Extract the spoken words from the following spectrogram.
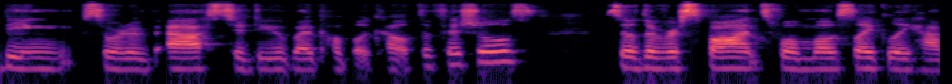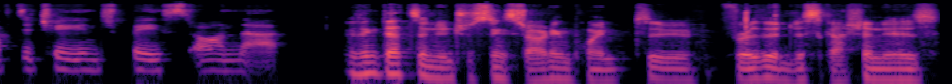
being sort of asked to do by public health officials. So the response will most likely have to change based on that. I think that's an interesting starting point to further discussion is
